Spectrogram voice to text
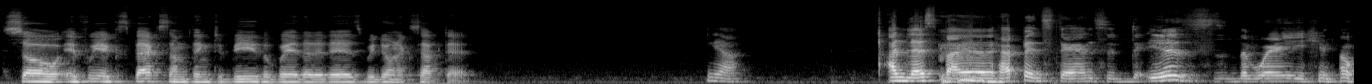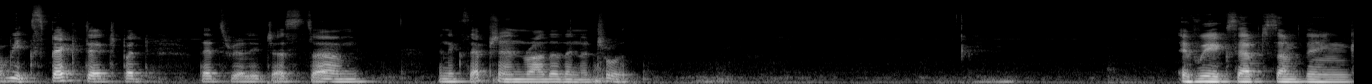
So if we expect something to be the way that it is, we don't accept it. Yeah. Unless by a happenstance it is the way you know we expect it, but that's really just um, an exception rather than a truth. If we accept something.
